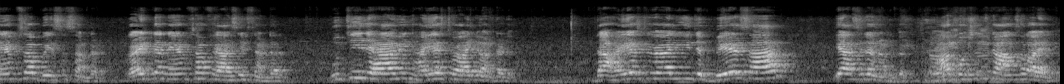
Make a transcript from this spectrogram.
names of bases అంటాడు. Right the names of acids అంటాడు which is having highest value అంటాడు. The highest value is base or acid అని అడుగుతాడు ఆ క్వశ్చన్స్కి ఆన్సర్ రాయాలి.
